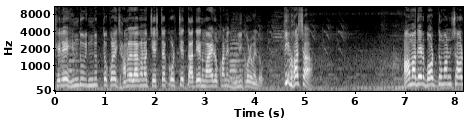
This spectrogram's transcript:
ছেলে হিন্দু, হিন্দুত্ব করে ঝামেলা লাগানোর চেষ্টা করছে, তাদের মায়ের ওখানে গুলি করে মেদো কি ভাষা? আমাদের বর্ধমান শহর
